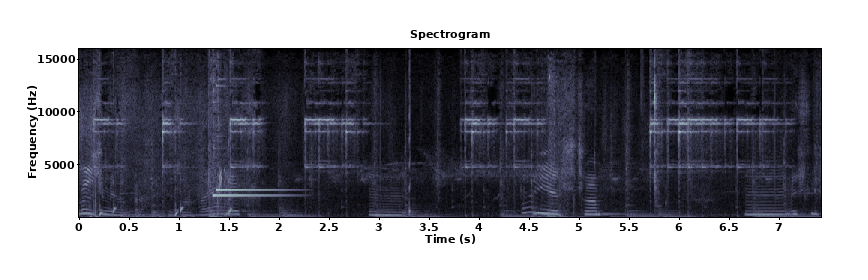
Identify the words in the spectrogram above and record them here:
możecie mnie zapraszać do znajomych. Mm, no i jeszcze, mm, jeśli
